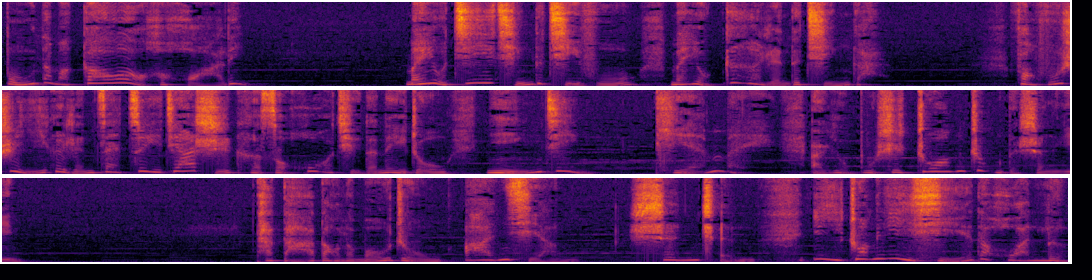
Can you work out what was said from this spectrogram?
不那么高傲和华丽，没有激情的起伏，没有个人的情感。仿佛是一个人在最佳时刻所获取的那种宁静、甜美而又不失庄重的声音。它达到了某种安详、深沉、亦庄亦谐的欢乐。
